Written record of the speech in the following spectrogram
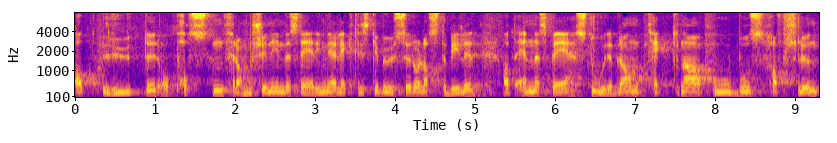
at Ruter og Posten framskynder investeringene i elektriske busser og lastebiler. At NSB, Storebrand, Tekna, Obos, Hafslund,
